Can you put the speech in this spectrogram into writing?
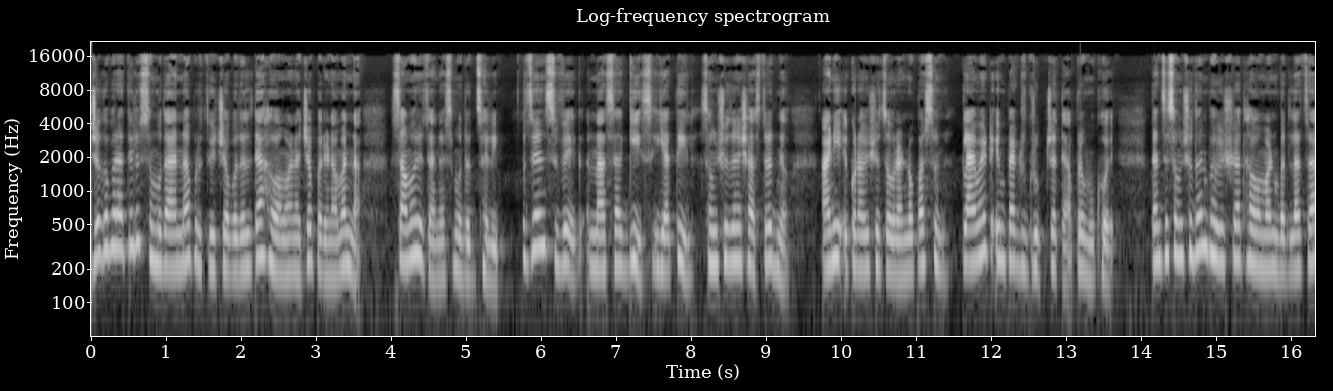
जगभरातील समुदायांना पृथ्वीच्या बदलत्या हवामानाच्या परिणामांना सामोरे जाण्यास मदत झाली. जेन्स वेग नासा गीस यातील संशोधन शास्त्रज्ञ आणि एकोणावीसशे चौऱ्याण्णवपासून क्लायमेट इम्पॅक्ट ग्रुपच्या त्या प्रमुख होय. त्यांचे संशोधन भविष्यात हवामान बदलाचा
